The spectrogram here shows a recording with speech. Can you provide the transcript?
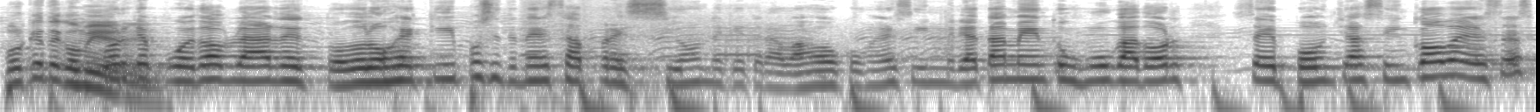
¿Por qué te conviene? Porque puedo hablar de todos los equipos sin tener esa presión de que trabajo con él. Si inmediatamente un jugador se poncha cinco veces,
